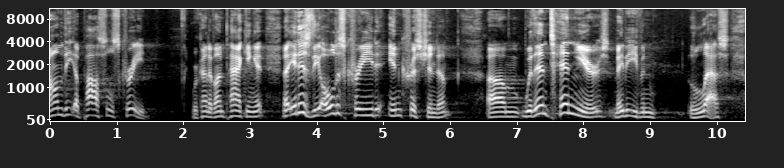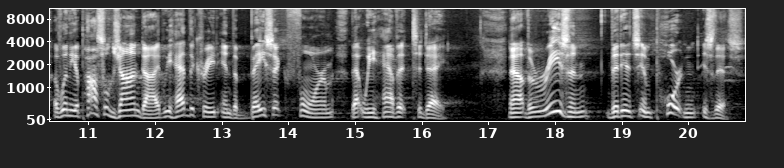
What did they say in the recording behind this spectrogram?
on the Apostles' Creed. We're kind of unpacking it. Now, it is the oldest creed in Christendom um, within 10 years, maybe even less, of when the Apostle John died, we had the creed in the basic form that we have it today. Now, the reason that it's important is this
